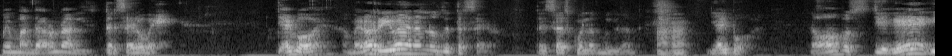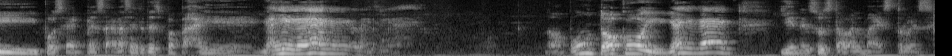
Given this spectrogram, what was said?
Me mandaron al tercero B. Y ahí voy. A mero arriba eran los de tercero. Esa escuela es muy grande. Ajá. Y ahí voy. No, pues llegué y pues a empezar a hacer despapalle. Ya llegué. No, pum, toco y ya llegué. Y en eso estaba el maestro ese.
